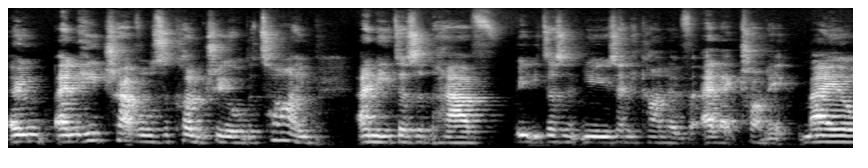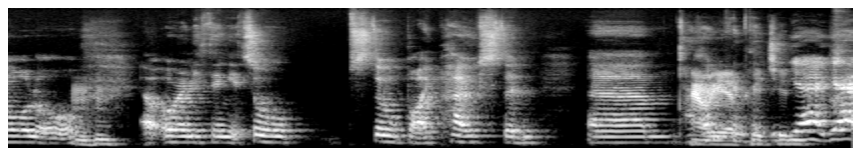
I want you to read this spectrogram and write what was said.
and and he travels the country all the time, and he doesn't have he doesn't use any kind of electronic mail or mm-hmm. uh, or anything. It's all still by post and. Um, Carrier pigeon. yeah, yeah.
